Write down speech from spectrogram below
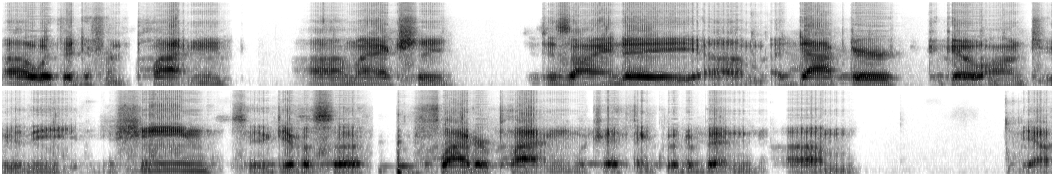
uh, with a different platen. Um, I actually designed a um, adapter to go onto the machine to give us a flatter platen, which I think would have been um, yeah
